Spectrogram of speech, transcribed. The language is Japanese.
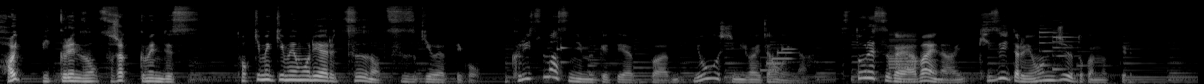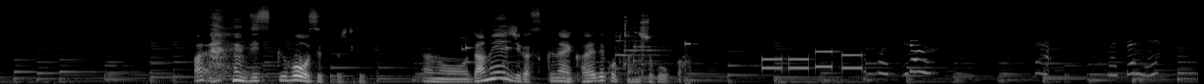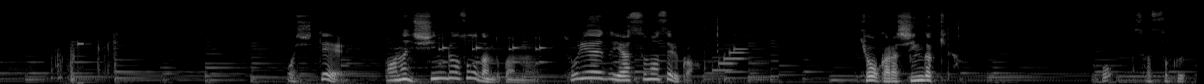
はい、ビッグレンズの咀嚼面です。ときめきメモリアル2の続きをやっていこう。クリスマスに向けてやっぱ、容姿磨いた方がいいな。ストレスがやばいな。気づいたら40とかになってる。あれ？ディスク5をセットしてくる。あの、ダメージが少ない楓子とかにしとこうか。もちろん。じゃ、またね。押して、あ、何？進路相談とかあんの？とりあえず休ませるか。今日から新学期だ。お、早速。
